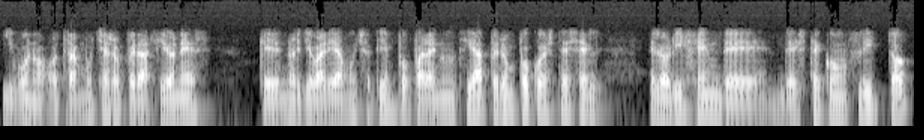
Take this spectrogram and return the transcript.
y bueno, otras muchas operaciones que nos llevaría mucho tiempo para enunciar, pero un poco este es el, el origen de, este conflicto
